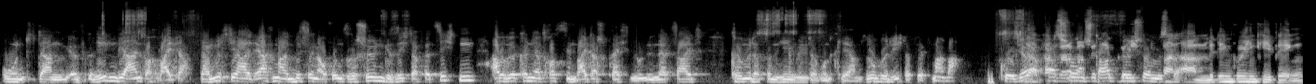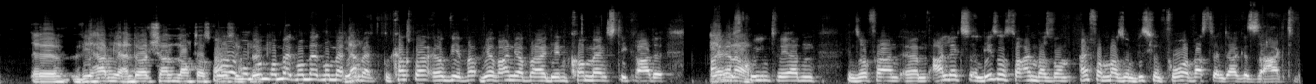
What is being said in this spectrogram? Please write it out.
und dann äh, reden wir einfach weiter. Da müsst ihr halt erstmal ein bisschen auf unsere schönen Gesichter verzichten, aber wir können ja trotzdem weitersprechen und in der Zeit können wir das dann hier im Hintergrund klären. So würde ich das jetzt mal machen. Gut, ja, ja passt schon. Startbildschirm ist an mit dem Greenkeeping. Äh, wir haben ja in Deutschland noch das große ah, Moment. Moment, Moment, Moment, ja? Moment. Mal, wir, wir waren ja bei den Comments, die gerade ja, genau. werden. Insofern, ähm, Alex, lese uns doch einmal so, einfach mal so ein bisschen vor, was denn da gesagt wird.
